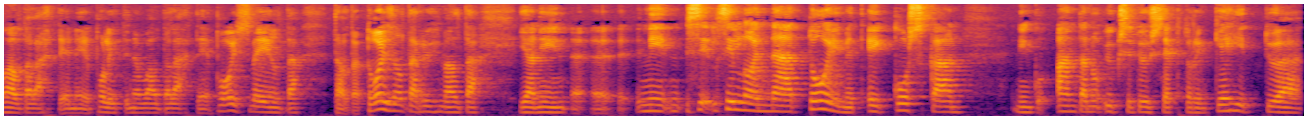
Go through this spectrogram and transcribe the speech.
valta lähtee, poliittinen valta lähtee pois meiltä tältä toiselta ryhmältä ja niin, niin silloin nämä toimet ei koskaan niin kuin antanut yksityissektorin kehittyä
